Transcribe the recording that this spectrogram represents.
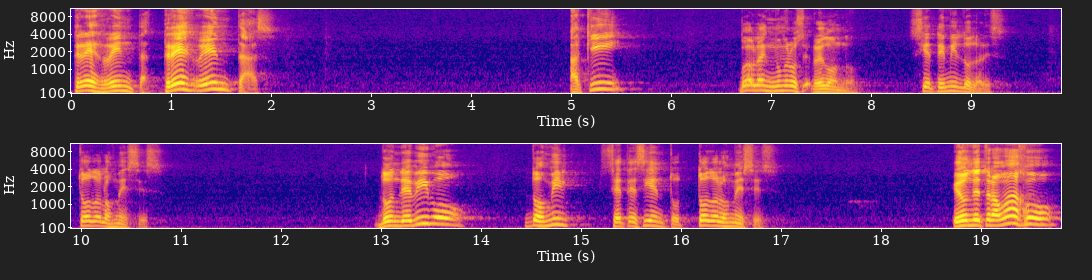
tres rentas? Tres rentas. Aquí, voy a hablar en números redondos, 7 mil dólares todos los meses. Donde vivo, 2.700 todos los meses. Y donde trabajo,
